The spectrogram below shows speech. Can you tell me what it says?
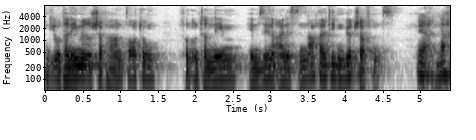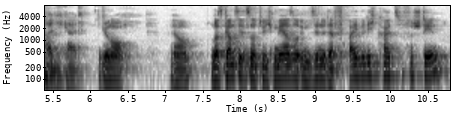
die unternehmerische Verantwortung von Unternehmen im Sinne eines nachhaltigen Wirtschaftens. Ja, Nachhaltigkeit. Genau. Ja. Und das Ganze ist natürlich mehr so im Sinne der Freiwilligkeit zu verstehen.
